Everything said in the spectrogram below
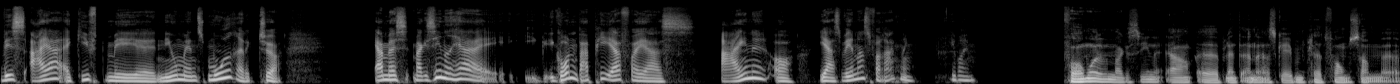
hvis ejer er gift med øh, Neumans moderedaktør. Er magasinet her i, i grunden bare PR for jeres egne og jeres venners forretning, Ibrahim? Formålet med magasinet er øh, blandt andet at skabe en platform, som øh,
